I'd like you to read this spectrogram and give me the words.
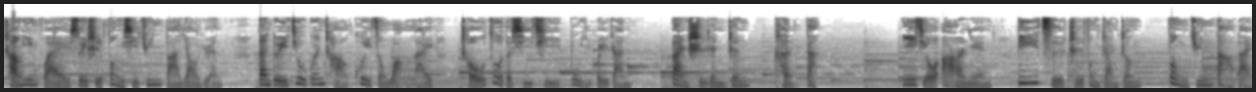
常荫槐虽是奉系军阀要员，但对旧官场馈赠往来、筹作的习气不以为然，办事认真肯干。一九二二年，第一次直奉战争，奉军大败，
